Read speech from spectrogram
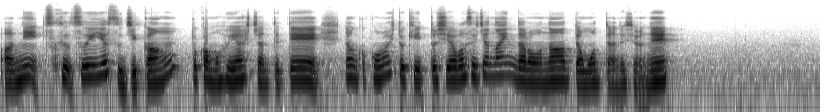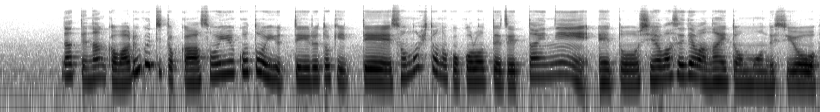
あに費やす時間とかも増やしちゃっててなんかこの人きっと幸せじゃないんだろうなって思っちゃうんですよね。だってなんか悪口とかそういうことを言っている時ってその人の心って絶対に、えーと、幸せではないと思うんですよ。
